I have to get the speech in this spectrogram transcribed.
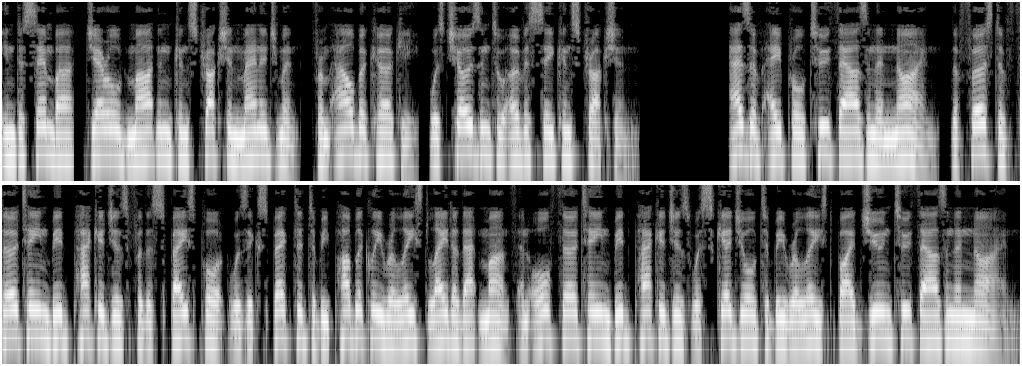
In December, Gerald Martin Construction Management, from Albuquerque, was chosen to oversee construction. As of April 2009, the first of 13 bid packages for the spaceport was expected to be publicly released later that month and all 13 bid packages were scheduled to be released by June 2009.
